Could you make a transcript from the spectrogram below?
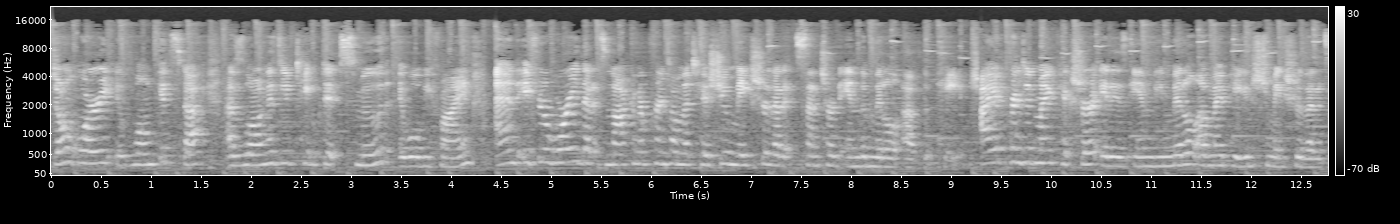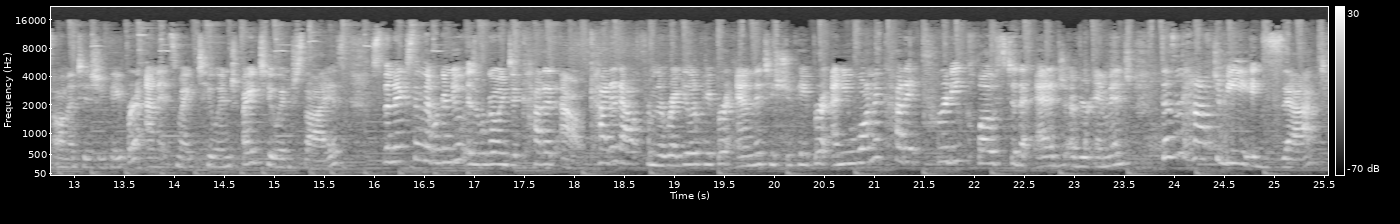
Don't worry, it won't get stuck. As long as you've taped it smooth, it will be fine. And if you're worried that it's not gonna print on the tissue, make sure that it's centered in the middle of the page. I have printed my picture. It is in the middle of my page to make sure that it's on the tissue paper and it's my two inch by two inch size. So the next thing that we're gonna do is we're going to cut it out. Cut it out from the regular paper and the tissue paper and you wanna cut it pretty close to the edge of your image. Doesn't have to be exact,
